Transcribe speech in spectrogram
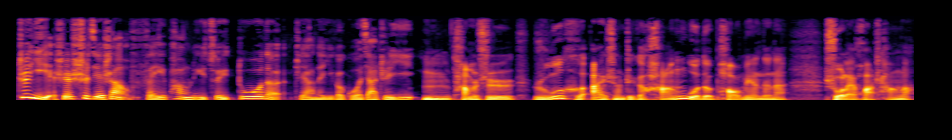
这也是世界上肥胖率最多的这样的一个国家之一。嗯，他们是如何爱上这个韩国的泡面的呢？说来话长了。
